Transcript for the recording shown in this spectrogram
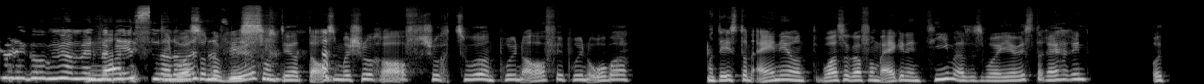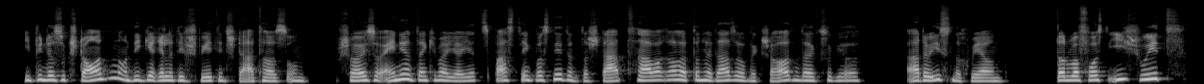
Entschuldigung, wir haben ihn Nein, vergessen. Die, die war so nervös und die hat tausendmal Schuch auf, Schuch zu und Brühen auf, Brühen ober. Und die ist dann eine und war sogar vom eigenen Team, also es war eher Österreicherin. Und ich bin da so gestanden und ich gehe relativ spät ins Starthaus und schaue so eine und denke mir, ja, jetzt passt irgendwas nicht. Und der Starthaberer hat dann halt auch so mal geschaut und hat gesagt, ja, ah, da ist noch wer. Und dann war fast ich schuld,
